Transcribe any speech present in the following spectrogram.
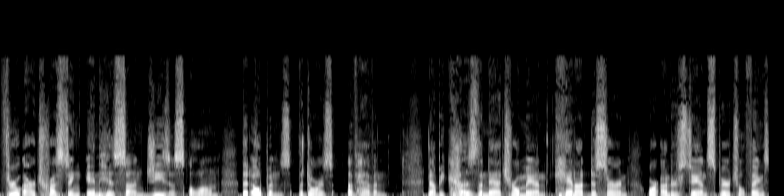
through our trusting in His Son, Jesus alone, that opens the doors of heaven. Now, because the natural man cannot discern or understand spiritual things,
